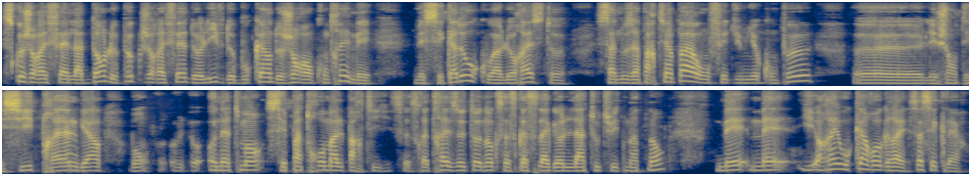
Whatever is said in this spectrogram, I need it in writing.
ce que j'aurais fait là-dedans, le peu que j'aurais fait de livres, de bouquins, de gens rencontrés, mais mais c'est cadeau, quoi. Le reste ça nous appartient pas. On fait du mieux qu'on peut. Euh, les gens décident, prennent, gardent. Bon, euh, honnêtement, c'est pas trop mal parti. Ce serait très étonnant que ça se casse la gueule là tout de suite maintenant. Mais mais il y aurait aucun regret. Ça c'est clair.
